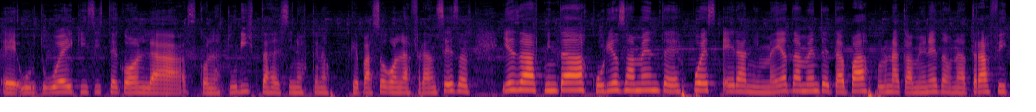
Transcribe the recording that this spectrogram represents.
eh, Urtubey, ¿qué hiciste con las, con las turistas? Decinos qué, nos, qué pasó con las francesas. Y esas pintadas, curiosamente, después eran inmediatamente tapadas por una camioneta, una Traffic,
